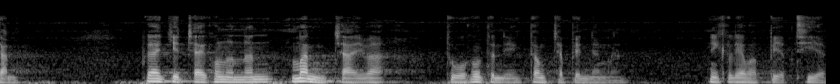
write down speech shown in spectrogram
กัน เพื่อจิตใจของเรานั้นมั่นใจว่าตัวของตนเองต้องจะเป็นอย่างนั้น นี่เขาเรียกว่าเปรียบเทียบ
